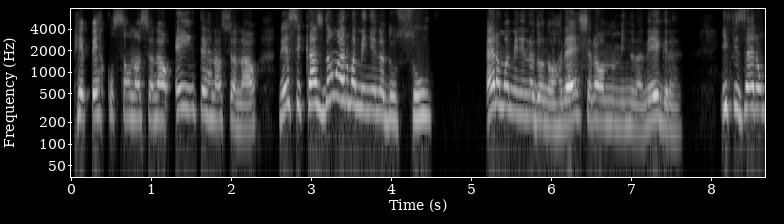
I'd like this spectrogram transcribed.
repercussão nacional e internacional. Nesse caso, não era uma menina do Sul, era uma menina do Nordeste, era uma menina negra, e fizeram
